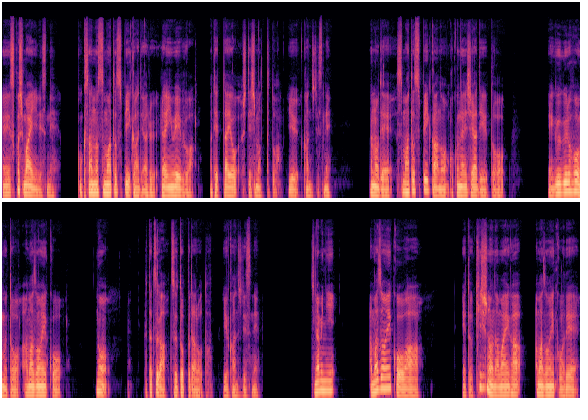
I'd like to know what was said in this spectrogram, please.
えー少し前にですね、国産のスマートスピーカーである LINE Wave はまあ撤退をしてしまったという感じですね。なので、スマートスピーカーの国内シェアで言うと、えー Google ホームと Amazon Echo の2つが2トップだろうという感じですね。ちなみに Amazon Echo は、えっと、機種の名前が Amazon Echo で、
